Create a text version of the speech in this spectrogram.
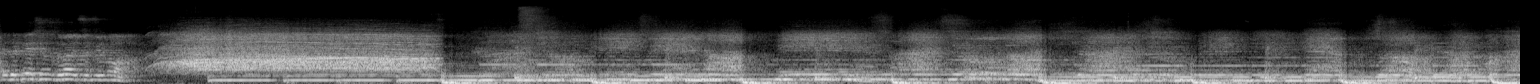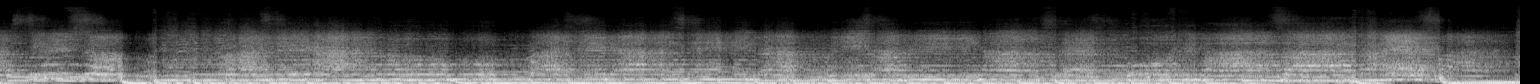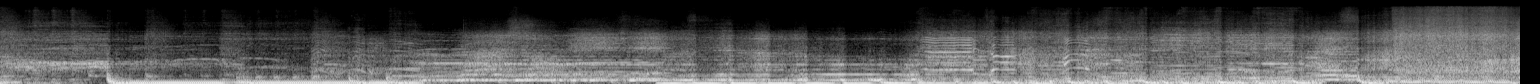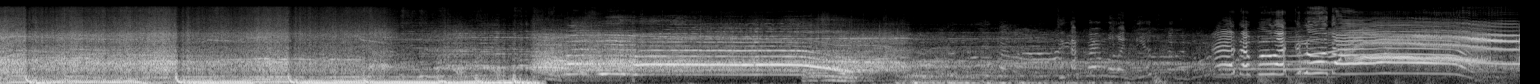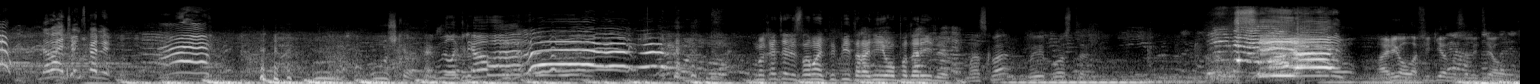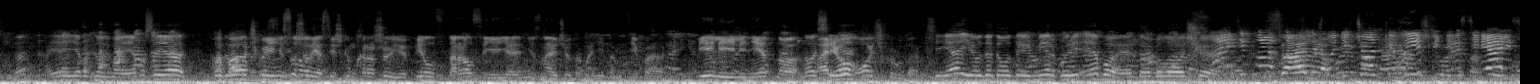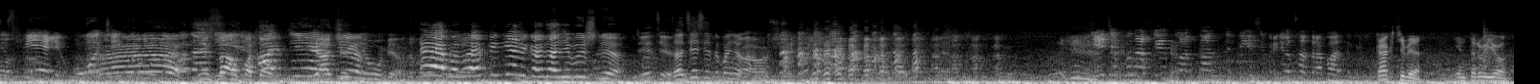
Эта песня называется «Вино». Подарили. Москва, вы просто... Орел офигенно залетел. Да? А я не обратил внимания. Я просто я... А бабочку я не слышал, я слишком хорошо ее пел, очень круто. Сия и вот это вот Меркури Эбо, это было вообще... Знаете, классно, что девчонки вышли, не растерялись и спели. Очень круто. И зал потом. Я чуть не умер. Эба, вы офигели, когда они вышли. Дети? Да, дети это понятно. вообще. Детям по наследству останутся песни, придется отрабатывать. Как тебе интервью?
